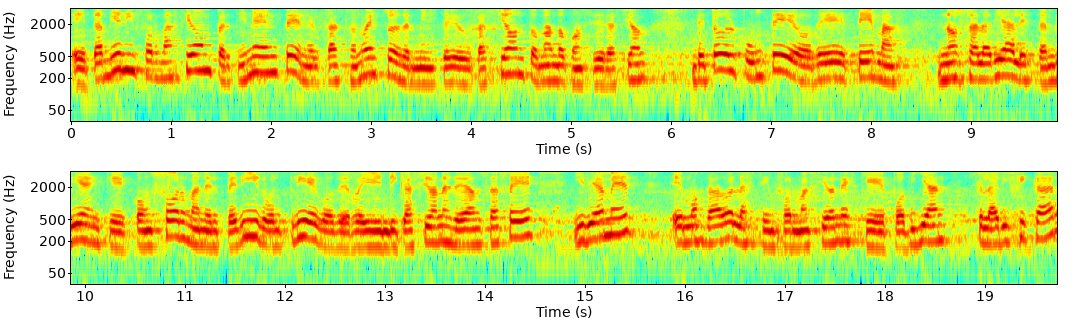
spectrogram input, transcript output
eh, también información pertinente, en el caso nuestro, desde el Ministerio de Educación, tomando consideración de todo el punteo de temas no salariales también que conforman el pedido, el pliego de reivindicaciones de AMSAFE y de AMED, hemos dado las informaciones que podían clarificar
